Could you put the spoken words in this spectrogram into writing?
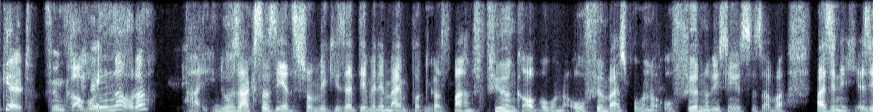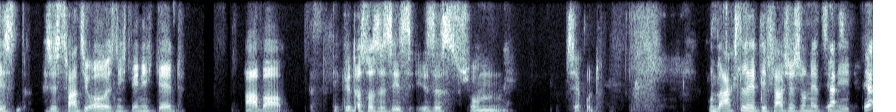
Geld für einen Grauburgunder, oder? Ah, Du sagst das jetzt schon wirklich, seitdem wir den Wein-Podcast machen, für einen Grauburgunder, oh, für einen Weißburgunder, oh, für einen Riesling ist es aber, weiß ich nicht. Es ist, es ist 20 Euro, ist nicht wenig Geld, aber für das, was es ist, ist es schon sehr gut. Und Axel hält die Flasche schon jetzt Ja, in die, ja,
